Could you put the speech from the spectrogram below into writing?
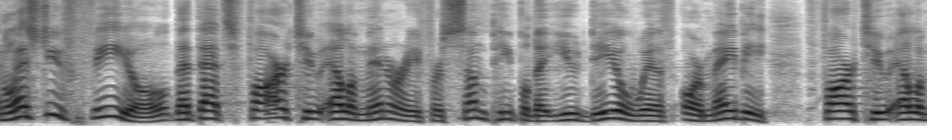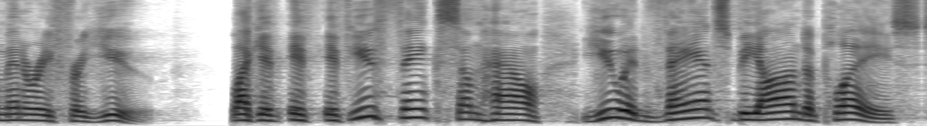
Unless you feel that that's far too elementary for some people that you deal with, or maybe far too elementary for you. Like if, if, if you think somehow you advance beyond a place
